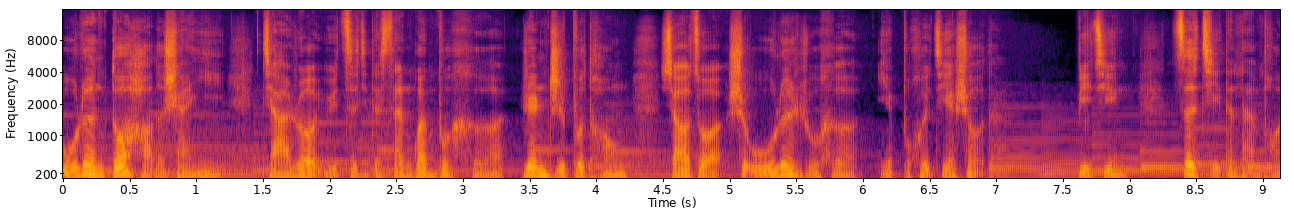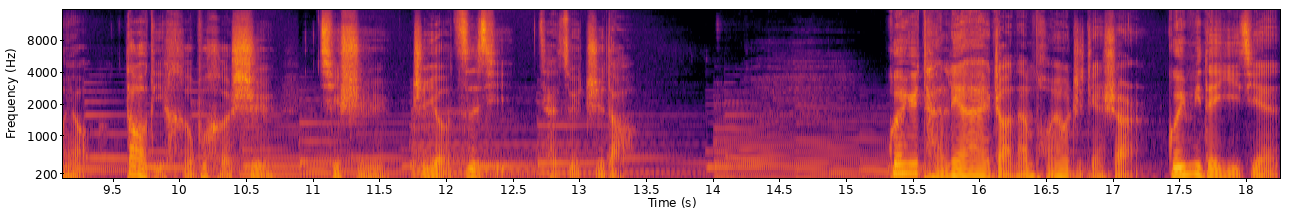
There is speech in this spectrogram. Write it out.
无论多好的善意，假若与自己的三观不合、认知不同，小左是无论如何也不会接受的。毕竟自己的男朋友到底合不合适，其实只有自己才最知道。关于谈恋爱找男朋友这件事儿，闺蜜的意见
